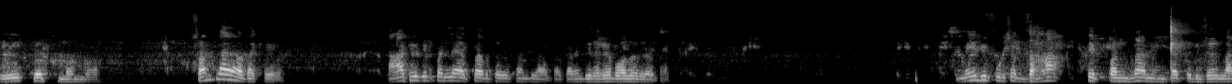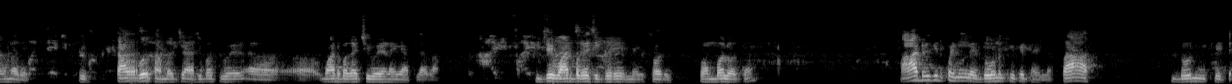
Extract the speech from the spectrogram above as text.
एकच नंबर संपलाय आता खेळ. आठ विकेट पडले याचा अर्थ संपला आता कारण की सगळे बॉलर जातात मे बी पुढच्या दहा ते पंधरा मिनिटात रिझल्ट लागणार आहे तासभर थांबायची अजिबात वेळ वाट बघायची वेळ नाही आपल्याला. जे वाट बघायची गरज नाही सॉरी फंबल होतं. आठ विकेट पडलेले आहे, दोन विकेट राहिला. पाच दोन विकेट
